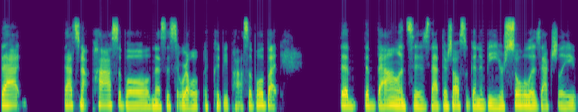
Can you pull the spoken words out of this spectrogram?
that that's not possible necessarily. Well, it could be possible, but the the balance is that there's also going to be your soul is actually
